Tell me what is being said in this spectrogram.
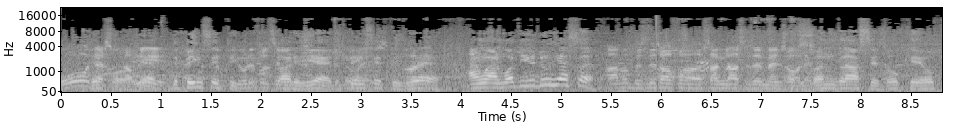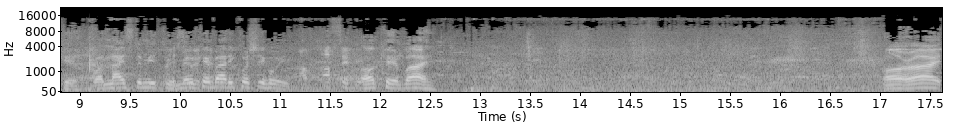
Oh, that's lovely. yeah. The Pink City. Beautiful city. Sorry, yeah, the Pink Nice. City. Right. Yeah. And, and what do you do here, sir? I'm a business of uh, sunglasses and men's wallet. Sunglasses. Okay, okay. Well, nice to meet you. Nice Milke bari kushi hui. Up. Okay, bye. All right.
